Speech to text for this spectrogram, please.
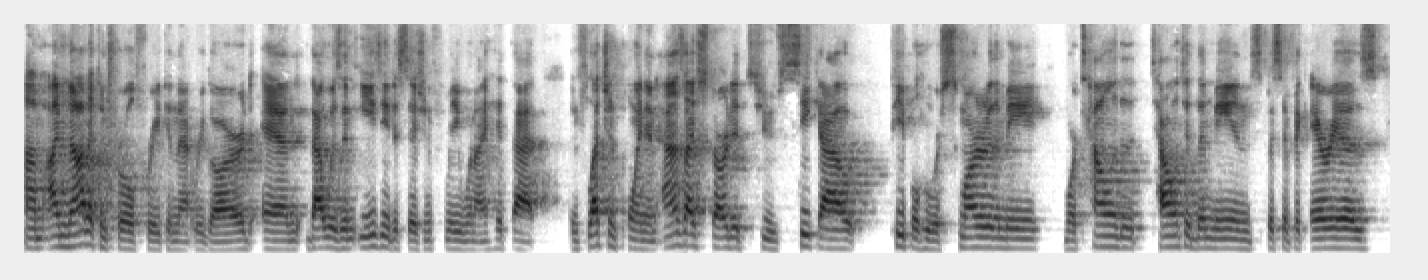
um, I'm not a control freak in that regard. And that was an easy decision for me when I hit that inflection point. And as I started to seek out people who were smarter than me, more talented, talented than me in specific areas,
